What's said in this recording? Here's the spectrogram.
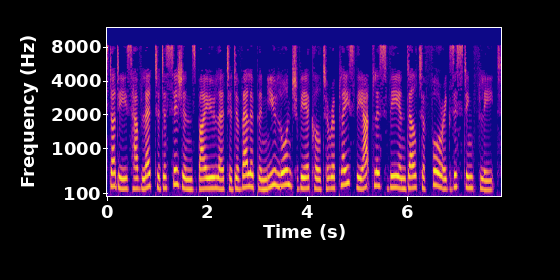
studies have led to decisions by ULA to develop a new launch vehicle to replace the Atlas V and Delta IV existing fleet.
